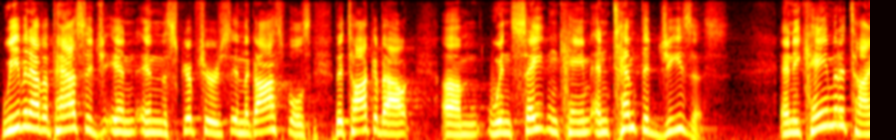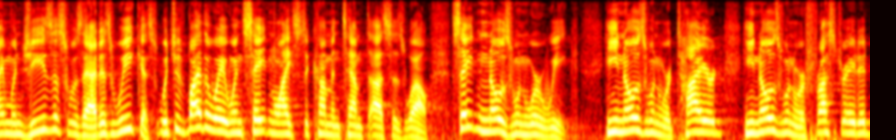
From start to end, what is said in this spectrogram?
We even have a passage in, in the scriptures, in the Gospels, that talk about um, when Satan came and tempted Jesus. And he came at a time when Jesus was at his weakest, which is, by the way, when Satan likes to come and tempt us as well. Satan knows when we're weak. He knows when we're tired. He knows when we're frustrated.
